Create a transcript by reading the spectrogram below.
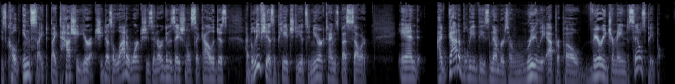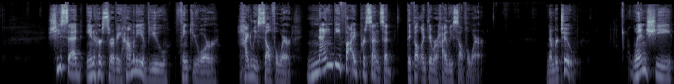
is called Insight by Tasha Eurich. She does a lot of work. She's an organizational psychologist. I believe she has a PhD. It's a New York Times bestseller. And I've got to believe these numbers are really apropos, very germane to salespeople. She said in her survey, How many of you think you're highly self aware? 95% said they felt like they were highly self aware. Number two, when she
